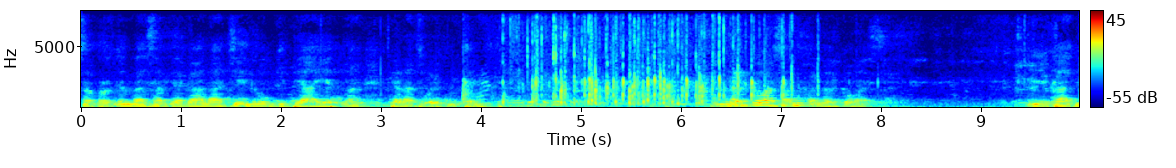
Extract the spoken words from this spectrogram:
सफरचंदासारख्या गालाचे लोकगीते आहेत ना त्यालाच वैकुंठ नरकवास सांगू का नरकवास? एखादी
